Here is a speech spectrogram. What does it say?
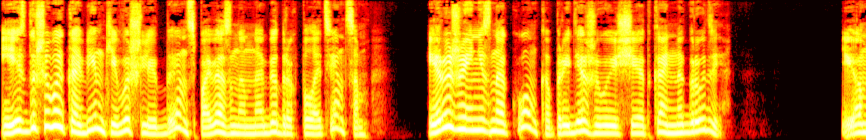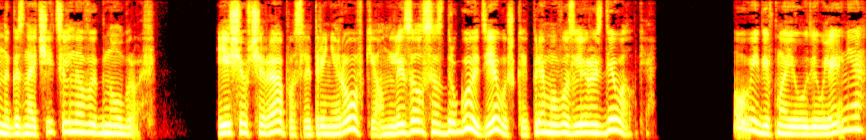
и из душевой кабинки вышли Дэн с повязанным на бедрах полотенцем — и рыжая незнакомка, придерживающая ткань на груди. Я многозначительно выгнул бровь. Еще вчера, после тренировки, он лизался с другой девушкой прямо возле раздевалки. Увидев мое удивление,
